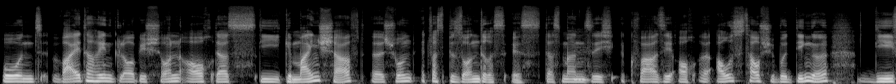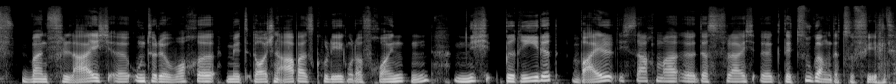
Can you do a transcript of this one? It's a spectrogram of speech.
Und weiterhin glaube ich schon auch, dass die Gemeinschaft äh, schon etwas Besonderes ist, dass man mhm. sich quasi auch äh, austauscht über Dinge, die man vielleicht äh, unter der Woche mit deutschen Arbeitskollegen oder Freunden nicht beredet, weil ich sag mal, äh, dass vielleicht äh, der Zugang dazu fehlt.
